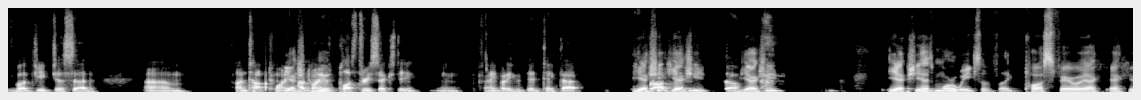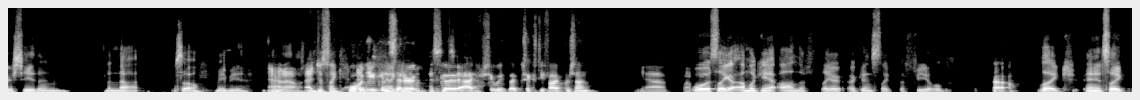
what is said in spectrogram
what Jeek just said. Um, on top 20. He top 20 was plus 360. I mean, if anybody who did take that. He actually, Rob he Brady. actually, So he actually, he actually has more weeks of like plus fairway ac- accuracy than than not. So maybe, I don't know. I just like. what I would you feel like consider know a good accuracy with like 65%? Yeah. Well, it's like I'm looking at on the like against like the field, Oh, like, and it's like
